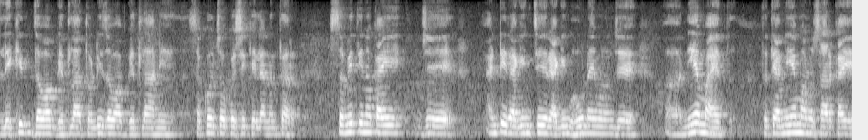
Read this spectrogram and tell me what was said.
लेखित जबाब घेतला तोंडी जबाब घेतला आणि सखोल चौकशी केल्यानंतर समितीनं काही जे अँटी रॅगिंगचे रॅगिंग होऊ नये म्हणून जे नियम आहेत तर त्या नियमानुसार काही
